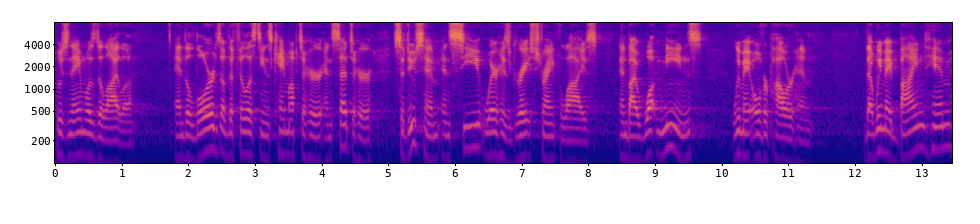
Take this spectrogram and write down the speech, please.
whose name was Delilah. And the lords of the Philistines came up to her and said to her, Seduce him and see where his great strength lies, and by what means we may overpower him, that we may bind him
